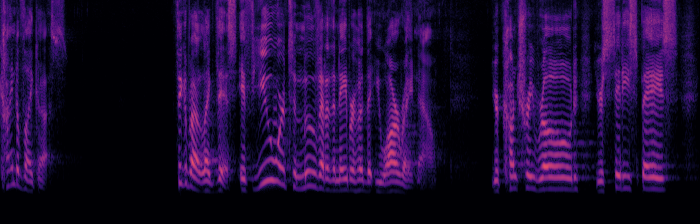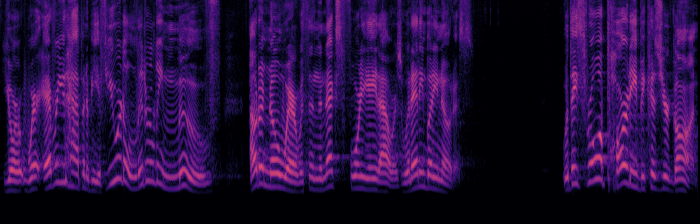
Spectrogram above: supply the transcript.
Kind of like us. Think about it like this if you were to move out of the neighborhood that you are right now, your country road, your city space, your wherever you happen to be, if you were to literally move out of nowhere within the next 48 hours, would anybody notice? Would they throw a party because you're gone?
